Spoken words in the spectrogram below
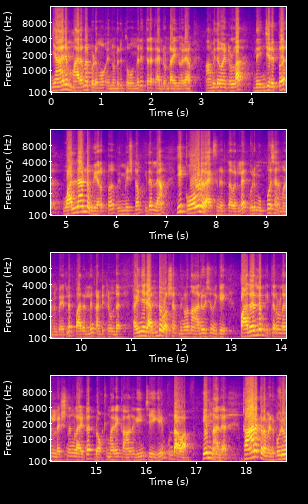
ഞാനും മരണപ്പെടുമോ? എന്നുള്ളൊരു തോന്നൽ ഇത്തരക്കാരിലുണ്ടായിരുന്നു വരാം. അമിതമായിട്ടുള്ള നെഞ്ചിടിപ്പ് വല്ലാണ്ട് വിയർപ്പ് വിമ്മിഷ്ടം ഇതെല്ലാം ഈ കോവിഡ് വാക്സിൻ എടുത്തവരിൽ ഒരു മുപ്പത് ശതമാനം പേരിൽ പലരിലും കണ്ടിട്ടുണ്ട്. കഴിഞ്ഞ രണ്ട് വർഷം നിങ്ങളൊന്ന് ആലോചിച്ച് നോക്കി പലരിലും ഇത്തരമുള്ള ലക്ഷണങ്ങളായിട്ട് ഡോക്ടർമാരെ കാണുകയും ചെയ്യുകയും ഉണ്ടാവാം. എന്നാൽ കാലക്രമേണ ഇപ്പോൾ ഒരു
